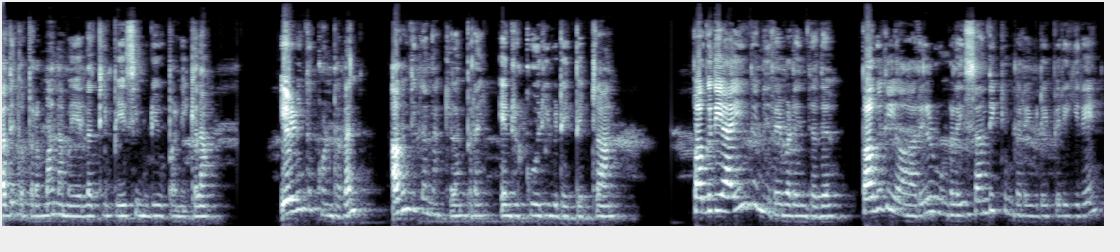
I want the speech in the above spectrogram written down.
அதுக்கப்புறமா நம்ம எல்லாத்தையும் பேசி முடிவு பண்ணிக்கலாம். எழுந்து கொண்டவன் அவந்திகா நான் கிளம்புறேன் என்று கூறி விடை பெற்றான். பகுதி ஐந்து நிறைவடைந்தது. பகுதி ஆறில் உங்களை சந்திக்கும் வரை விடை பெறுகிறேன்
